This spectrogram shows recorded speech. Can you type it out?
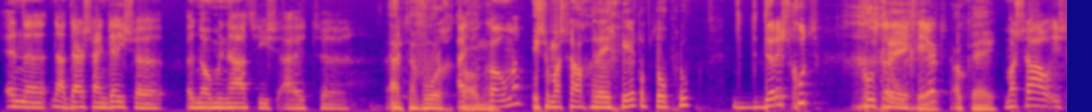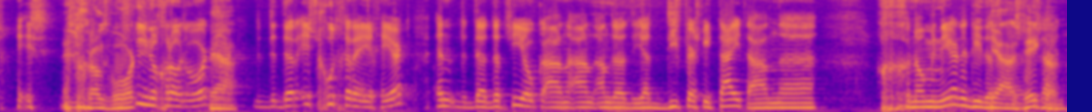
en eh, nou, daar zijn deze eh, nominaties uit eh, Uit naar voren gekomen. uitgekomen. Is er massaal gereageerd op de oproep? D- er is goed, Goed gereageerd. Oké. Massaal is, is, Dat is een groot woord. misschien een groot woord. Ja. Er is goed gereageerd. En dat zie je ook aan, aan, aan de, ja, diversiteit aan eh, genomineerden die er Ja, eh, zeker. zijn.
